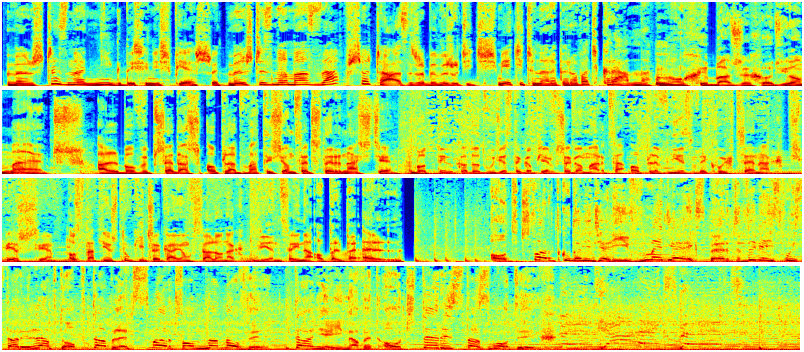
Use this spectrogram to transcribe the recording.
Mężczyzna nigdy się nie śpieszy. Mężczyzna ma zawsze czas, żeby wyrzucić śmieci czy nareperować kran. No chyba, że chodzi o mecz. Albo wyprzedaż Opla 2014. Bo tylko do 21 marca Ople w niezwykłych cenach. Śpiesz się. Ostatnie sztuki czekają w salonach. Więcej na opel.pl. Od czwartku do niedzieli w Media Expert wymień swój stary laptop, tablet, smartfon na nowy. Taniej nawet o 400 zł. Media Expert.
